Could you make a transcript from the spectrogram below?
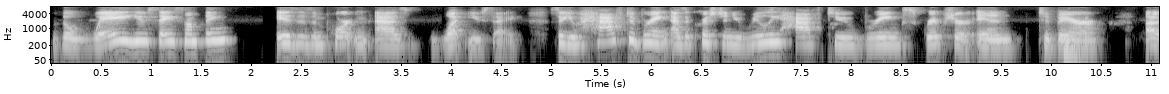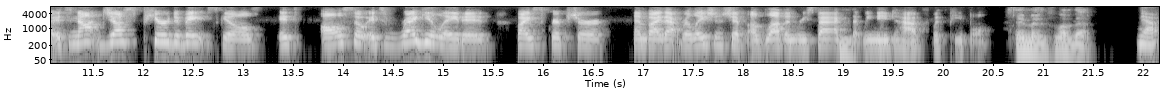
the way you say something is as important as what you say. So you have to bring, as a Christian, you really have to bring scripture in to bear. Uh, it's not just pure debate skills, it's also it's regulated by scripture and by that relationship of love and respect mm. that we need to have with people. Amen. Love that. Yeah,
